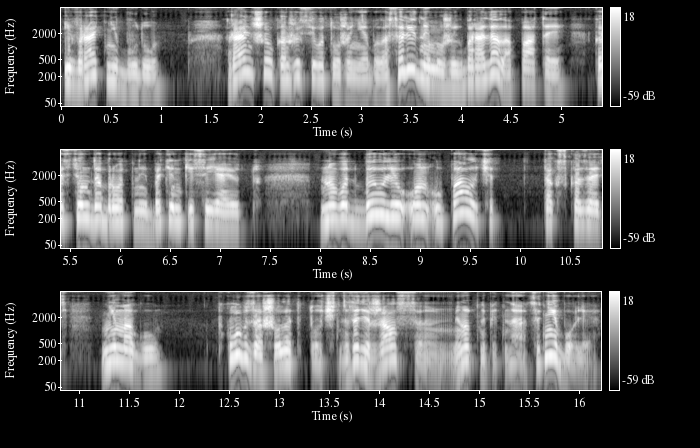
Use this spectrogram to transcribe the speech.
и врать не буду». Раньше, кажется, его тоже не было. Солидный мужик, борода лопатой, костюм добротный, ботинки сияют. Но вот был ли он у Палыча, так сказать, не могу. В клуб зашел, это точно. Задержался минут на пятнадцать, не более.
